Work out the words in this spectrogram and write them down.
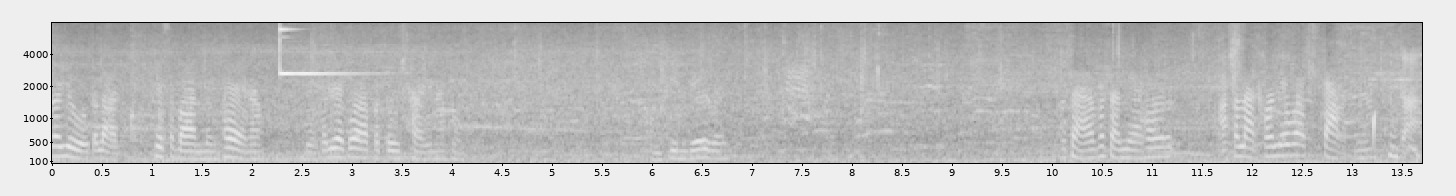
เราอยู่ตลาดเทศบาลเมืองแพร่นะครับเดี๋ยวเขาเรียกว่าประตูชัยนะครับผมของกินเยอะเลย ภาษาภาษาเหนือเขาตลาดเขาเรียกว่ากาดนะกาด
